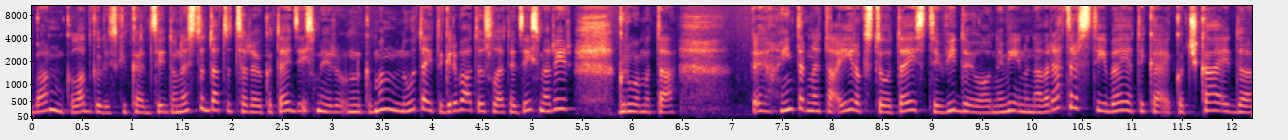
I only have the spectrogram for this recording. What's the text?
bērnam, ka latgaliski kā dzīvo, un es tad atcerēju, ka te dzīsme ir, un ka man noteikti gribētos, lai te dzīsme arī ir gromatā. Internetā ierakstot īsti video, nevienu nevar atrast. Bija tikai kaut, kāda,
